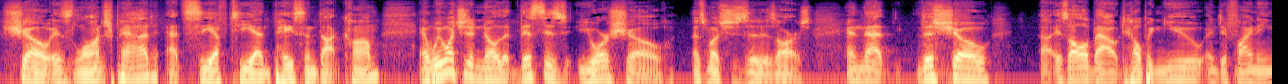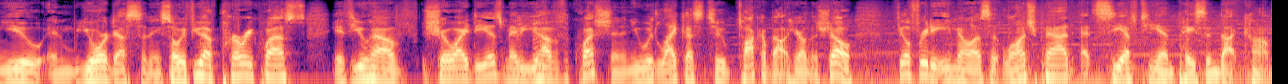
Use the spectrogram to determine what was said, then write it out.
show is launchpad at cftnpayson.com. And we want you to know that this is your show as much as it is ours. And that this show uh, is all about helping you and defining you and your destiny. So if you have prayer requests, if you have show ideas, maybe you have a question and you would like us to talk about here on the show, feel free to email us at launchpad at cftnpayson.com.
